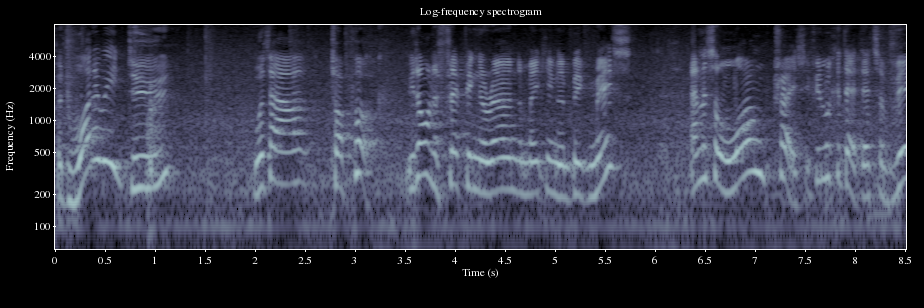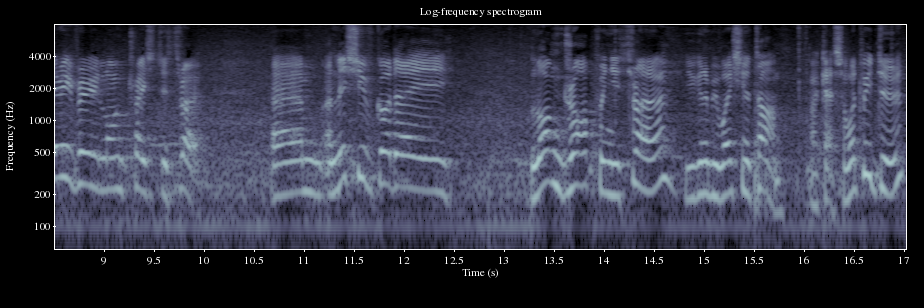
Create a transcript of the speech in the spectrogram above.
But what do we do with our top hook? We don't want it flapping around and making a big mess. And it's a long trace. If you look at that, that's a very, very long trace to throw. Um, unless you've got a long drop when you throw, you're going to be wasting your time. Okay, so what we do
